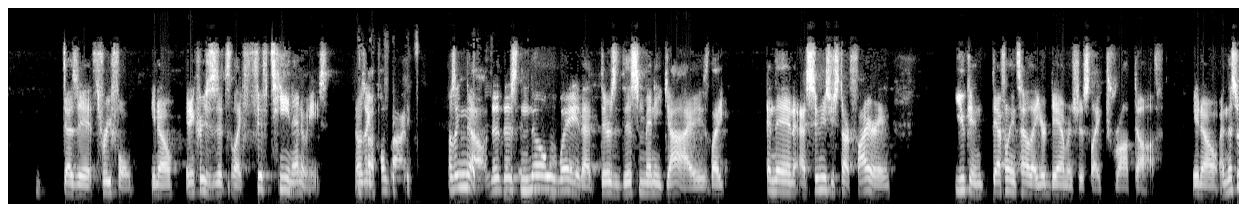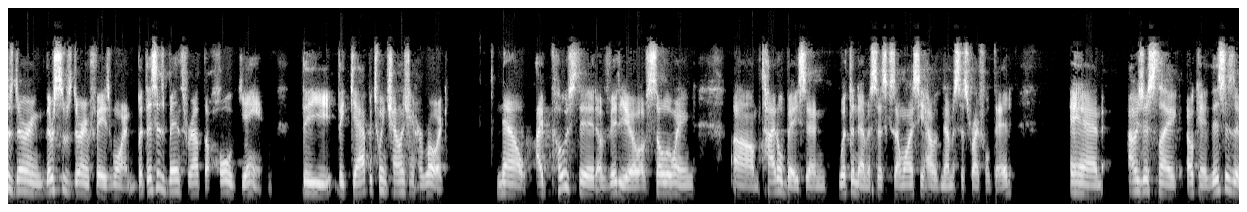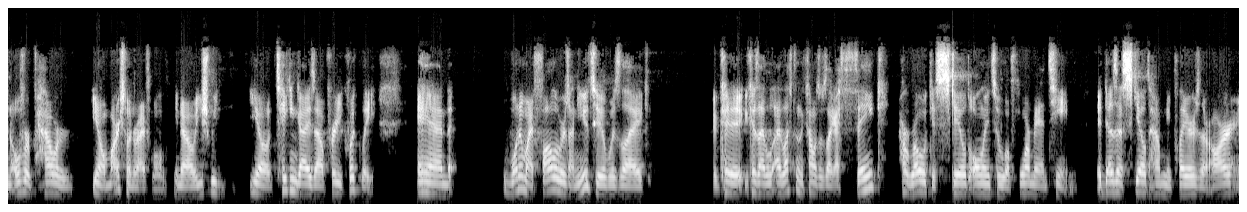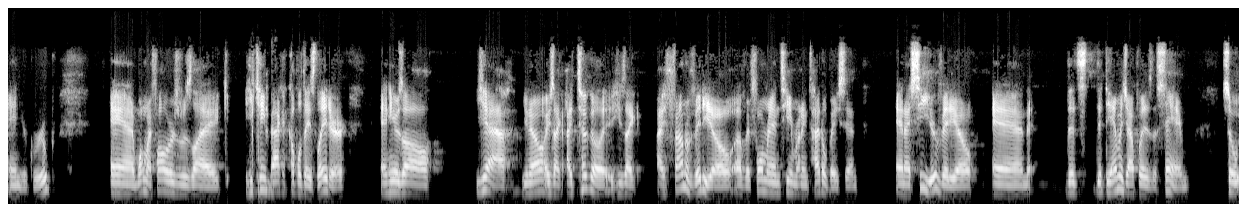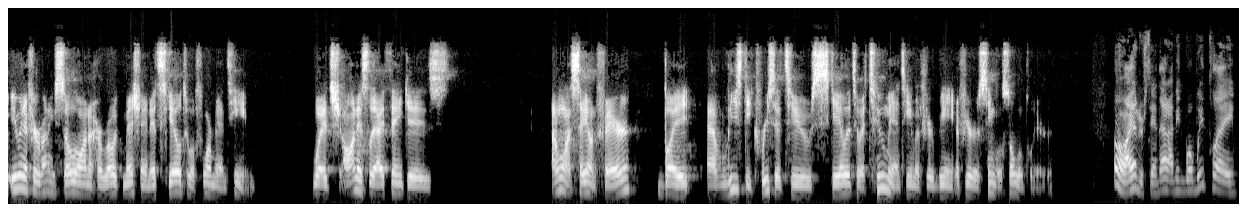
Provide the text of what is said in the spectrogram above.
does it threefold. You know, it increases it to like 15 enemies. And I was like, hold on. I was like, no, there, there's no way that there's this many guys. Like, and then as soon as you start firing, you can definitely tell that your damage just like dropped off. You know, and this was during this was during phase one, but this has been throughout the whole game. The the gap between challenging heroic. Now, I posted a video of soloing um, Tidal Basin with the Nemesis because I want to see how the Nemesis rifle did. And I was just like, okay, this is an overpowered, you know, marksman rifle. You know, you should be, you know, taking guys out pretty quickly. And one of my followers on YouTube was like, because I, I left in the comments, I was like, I think heroic is scaled only to a four man team. It doesn't scale to how many players there are in your group. And one of my followers was like, he came back a couple days later and he was all, yeah, you know, he's like, I took a, he's like, I found a video of a four man team running Tidal Basin and I see your video and that's the damage output is the same. So even if you're running solo on a heroic mission, it's scaled to a four man team, which honestly I think is I don't want to say unfair, but at least decrease it to scale it to a two man team if you're being if you're a single solo player. Oh, I understand that. I mean, when we play,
